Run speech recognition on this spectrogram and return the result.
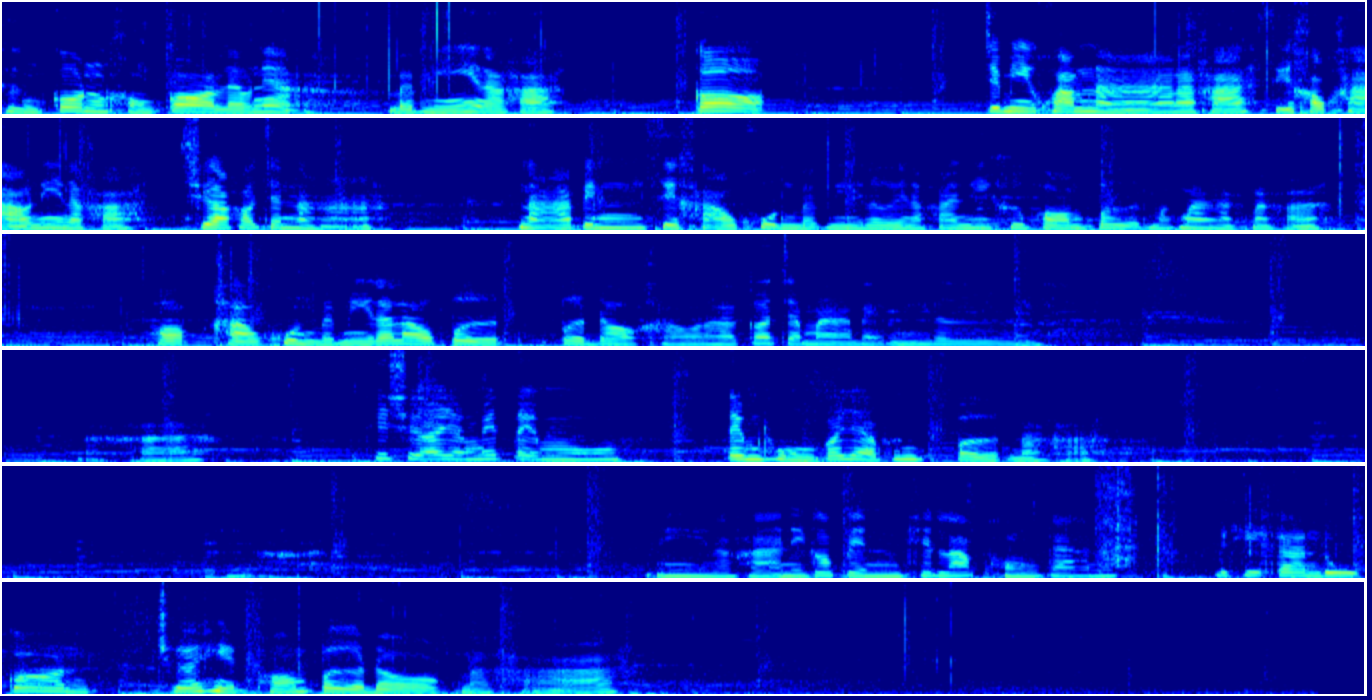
ถึงก้นของก้อนแล้วเนี่ยแบบนี้นะคะ ก็จะมีความหนานะคะ สีขาวๆนี่นะคะ เชื้อเขาจะหนา หนาเป็นสีขาวขุ่นแบบนี้เลยนะคะ นี่คือพร้อมเปิดมากๆนะคะเพราะขาวขุ่นแบบนี้แล้วเราเปิดเปิดดอกเขานะคะ ก็จะมาแบบนี้เลยนะคะ ที่เชื้อยังไม่เต็มเต็มถุงก็อย่าเพิ่งเปิดนะคะนี่นะคะนี่นะคะ อันนี้ก็เป็นเคล็ดลับของการวิธีการดูก้อนเชื้อเห็ดพร้อมเปิดดอกนะคะ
